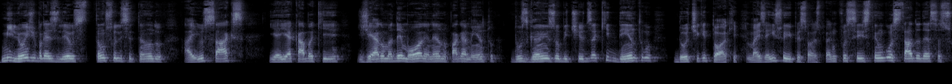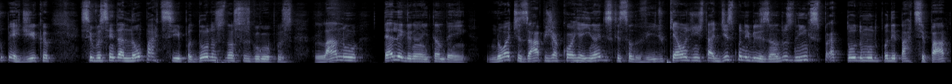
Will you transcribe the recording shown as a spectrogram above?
Milhões de brasileiros estão solicitando aí os saques e aí acaba que gera uma demora né, no pagamento dos ganhos obtidos aqui dentro do TikTok. Mas é isso aí, pessoal. Espero que vocês tenham gostado dessa super dica. Se você ainda não participa dos nossos grupos lá no Telegram e também no WhatsApp, já corre aí na descrição do vídeo, que é onde a gente está disponibilizando os links para todo mundo poder participar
